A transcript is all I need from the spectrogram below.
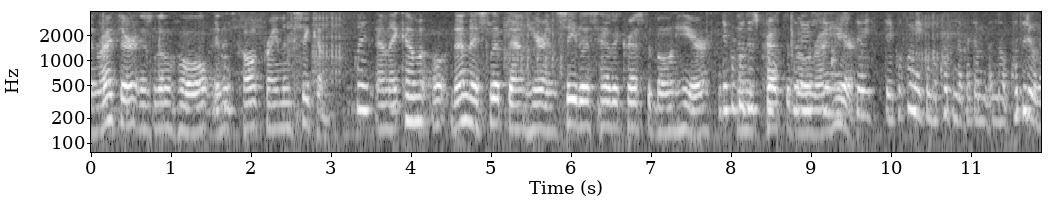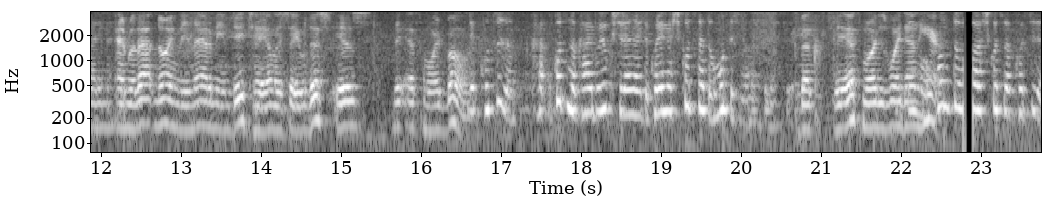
and right there is a little hole, and it's called foramen cecum. これ And they come, oh, then they slip down here and see this heavy crested bone here, でここ and ず this っと crested トレ bone ーシ right ングし here. ていってここにこの骨の塊の骨量があります And without knowing the anatomy in detail, they say, well, this is the ethmoid で bone. 骨のか骨の解剖をよく知らないとこれが支骨だと思ってしまうわけです But the ethmoid is way で down も here. 本当は支骨はこっちで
